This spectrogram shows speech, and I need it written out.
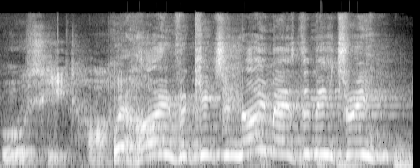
Who's he talking We're hiring for kitchen nightmares, Dimitri.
